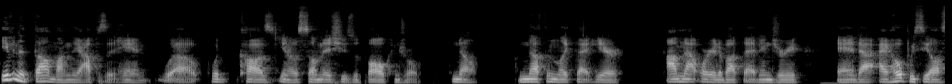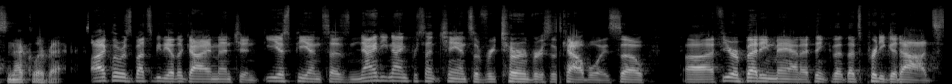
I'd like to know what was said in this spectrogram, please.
Even a thumb on the opposite hand uh, would cause you know some issues with ball control. No, nothing like that here. I'm not worried about that injury, and uh, I hope we see Austin Ekeler back. Ekeler was about to be the other guy I mentioned. ESPN says 99% chance of return versus Cowboys. So uh, if you're a betting man, I think that that's pretty good odds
